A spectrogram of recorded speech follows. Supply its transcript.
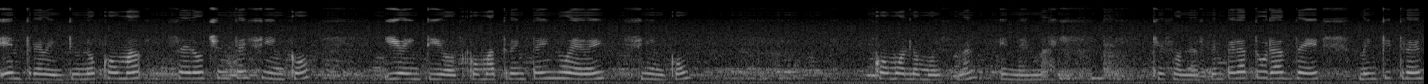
entre 21,085 y 22,395 como lo muestran en la imagen, que son las temperaturas de 23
